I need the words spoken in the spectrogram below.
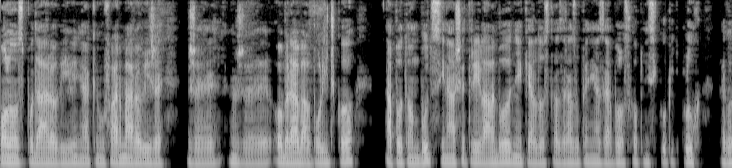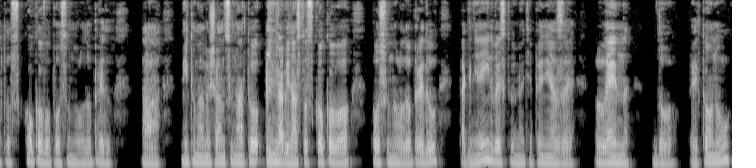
polnohospodárovi, nejakému farmárovi, že, že, že obrábal políčko a potom buď si našetril, alebo od niekiaľ dostal zrazu peniaze a bol schopný si kúpiť pluch, tak ho to skokovo posunulo dopredu. A my tu máme šancu na to, aby nás to skokovo posunulo dopredu, tak neinvestujme tie peniaze len do betónu,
